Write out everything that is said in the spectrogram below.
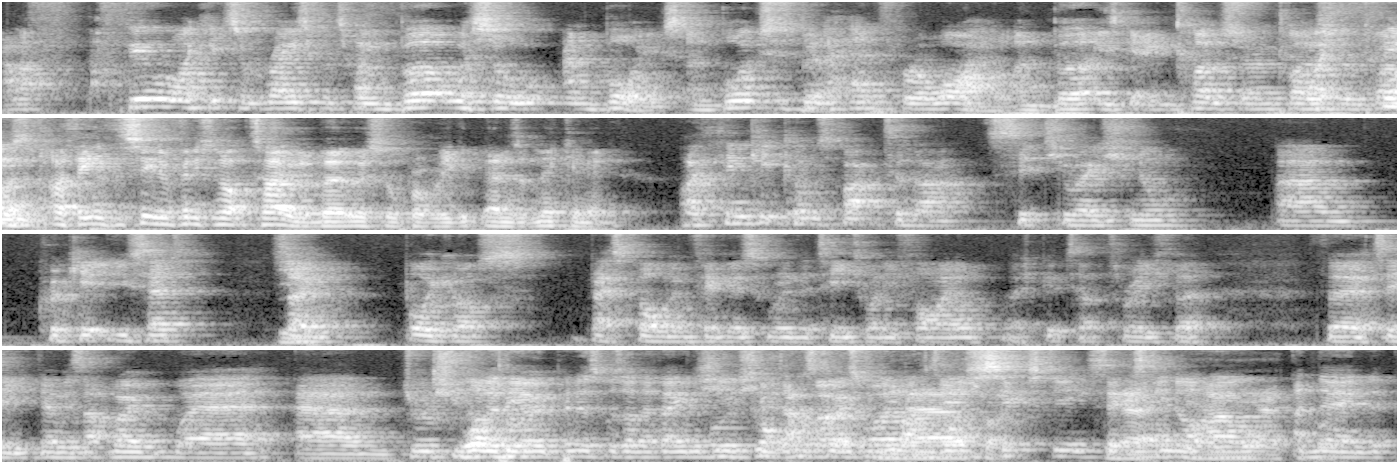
And I, f- I feel like it's a race between Birtwhistle and Boyks, and Boyks has been ahead for a while, and Burt is getting closer and closer and closer. I think if the season finishes in October, Birtwhistle probably ends up nicking it. I think it comes back to that situational um, cricket you said. So Yeah. Boycott's best bowling figures were in the T20 final. They picked up three for 30. There was that moment where um, Do you- she one of the openers was unavailable. She She got was asked to promoted open by the Yeah, right. 60, 60 Yeah, not yeah, out, yeah, and then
